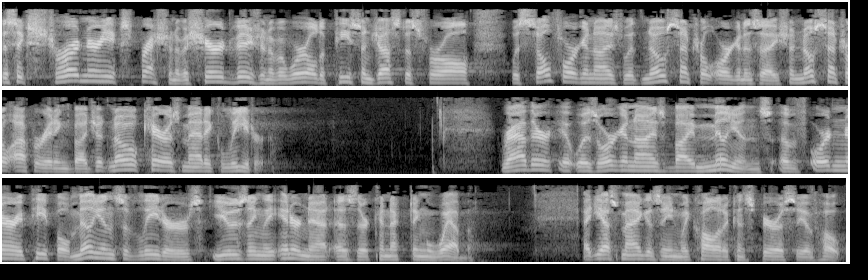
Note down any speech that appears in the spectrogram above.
This extraordinary expression of a shared vision of a world of peace and justice for all was self-organized with no central organization, no central operating budget, no charismatic leader. Rather, it was organized by millions of ordinary people, millions of leaders using the internet as their connecting web. At Yes Magazine, we call it a conspiracy of hope.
